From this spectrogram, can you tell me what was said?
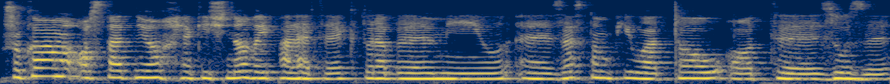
Szukałam ostatnio jakiejś nowej palety, która by mi e, zastąpiła tą od e, Zuzy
